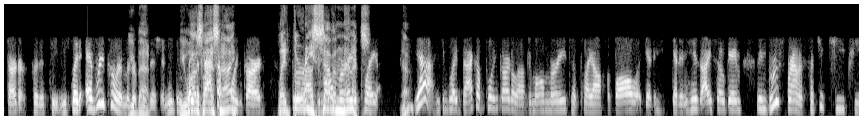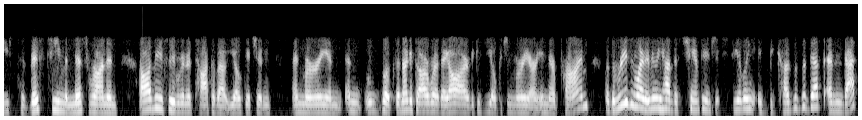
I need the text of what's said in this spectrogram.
starter for this team. He's played every perimeter position. He can He play was the last backup night. point guard. played to allow Jamal 37 minutes play- Yeah. yeah, he can play backup point guard, allow Jamal Murray to play off the ball, get get in his ISO game. I mean, Bruce Brown is such a key piece to this team and this run. And obviously, we're going to talk about Jokic and and Murray. And and look, the Nuggets are where they are because Jokic and Murray are in their prime. But the reason why they really have this championship ceiling is because of the depth, and that's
